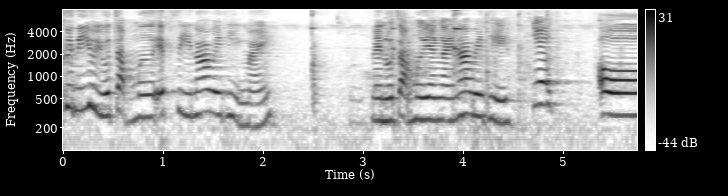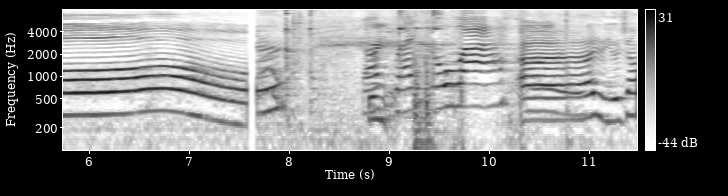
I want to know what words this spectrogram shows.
คืนนี้อยู่ๆจับมือ FC หน้าเวทีอีกไหมไหนหนูจับมือยังไงหน้าเวทีเจ็ดโอ้ รั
